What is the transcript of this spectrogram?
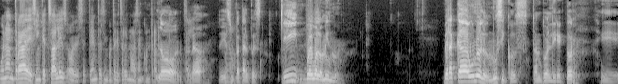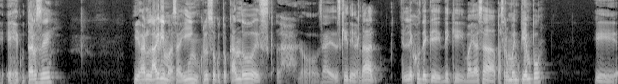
una entrada de 100 quetzales o de 70, 50 quetzales no vas a encontrar. No, para nada. Es un platal, pues. Y vuelvo a lo mismo. Ver a cada uno de los músicos, tanto el director, eh, ejecutarse y dejar lágrimas ahí, incluso tocando, es. No, o sea, es que de verdad, lejos de que, de que vayas a pasar un buen tiempo, eh,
